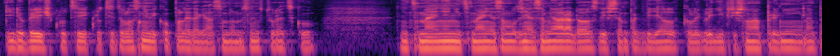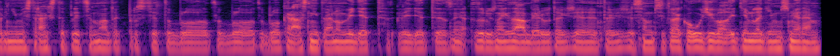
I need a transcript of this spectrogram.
V té době, když kluci, kluci to vlastně vykopali, tak já jsem byl, myslím, v Turecku. Nicméně, nicméně samozřejmě jsem měl radost, když jsem pak viděl, kolik lidí přišlo na první, na první mistrách s Teplicema, tak prostě to bylo, to bylo, to bylo krásné to jenom vidět, vidět z, z různých záběrů, takže, takže jsem si to jako užíval i tímhle tím směrem.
